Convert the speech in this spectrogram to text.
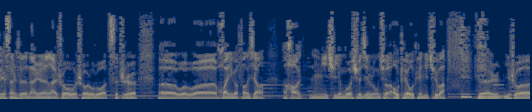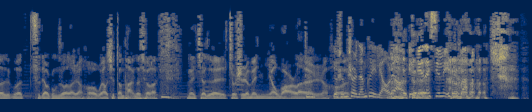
一个三十岁的男人来说，我说如果我辞职，呃，我我换一个方向。好，你去英国学金融去了？OK OK，你去吧。嗯，你说我辞掉工作了，然后我要去端盘子去了，那绝对就是认为你要玩了。然后有什么事儿咱们可以聊聊，别憋在心里，是吧？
